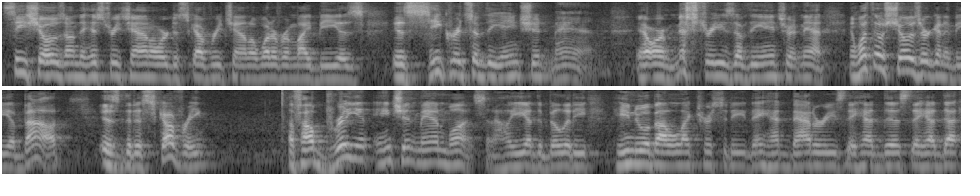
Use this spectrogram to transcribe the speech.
see shows on the History Channel or Discovery Channel, whatever it might be, is, is secrets of the ancient man or mysteries of the ancient man. And what those shows are going to be about is the discovery of how brilliant ancient man was and how he had the ability, he knew about electricity, they had batteries, they had this, they had that.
